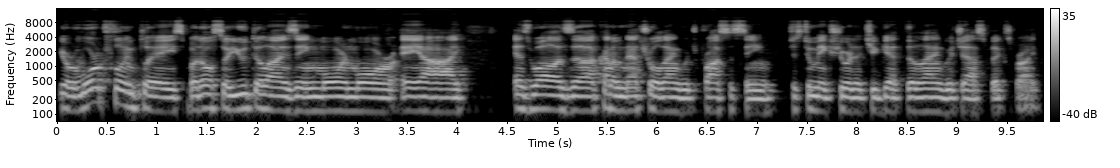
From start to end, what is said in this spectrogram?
your workflow in place, but also utilizing more and more AI as well as uh, kind of natural language processing, just to make sure that you get the language aspects right.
